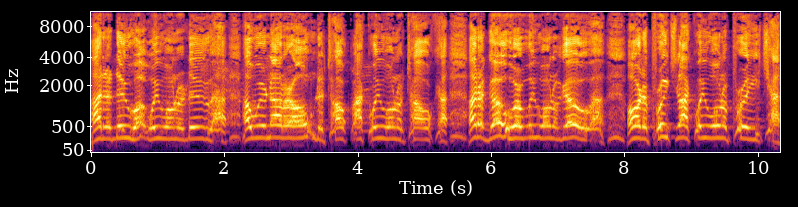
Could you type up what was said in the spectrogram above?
uh, to do what we want to do. Uh, uh, we're not our own to talk like we want to talk, uh, uh, to go where we want to go, uh, or to preach like we want to preach. Uh,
